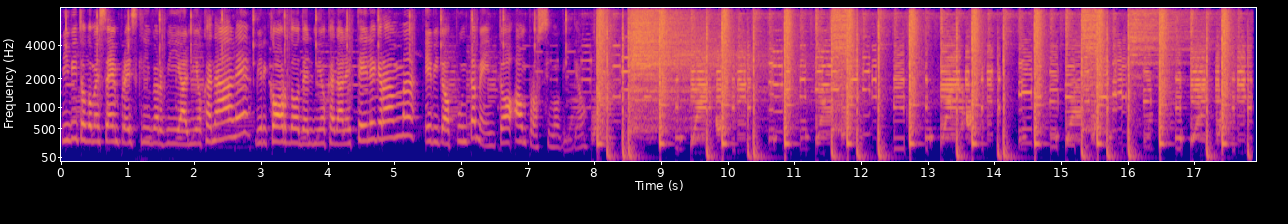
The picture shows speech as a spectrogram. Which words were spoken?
Vi invito come sempre a iscrivervi al mio canale, vi ricordo del mio canale Telegram e vi do appuntamento a un prossimo video.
